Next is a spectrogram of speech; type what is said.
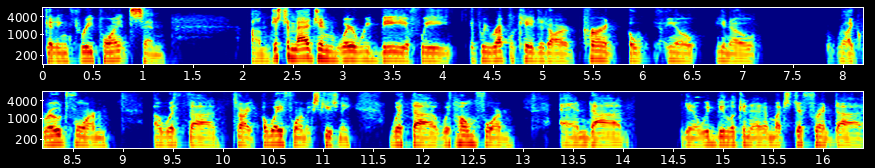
getting three points, and um, just imagine where we'd be if we if we replicated our current uh, you know you know like road form uh, with uh, sorry away form excuse me with uh, with home form and uh, you know we'd be looking at a much different uh,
